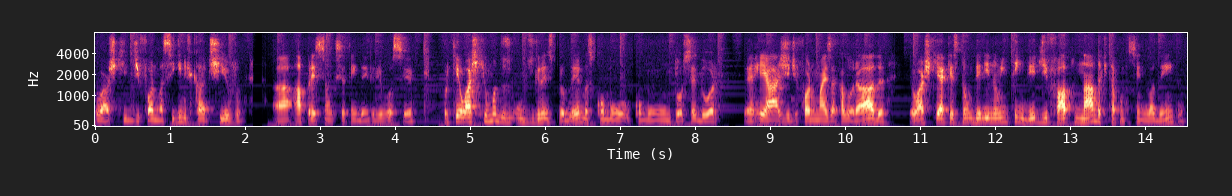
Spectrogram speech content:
eu acho que de forma significativa, a, a pressão que você tem dentro de você. Porque eu acho que dos, um dos grandes problemas, como, como um torcedor é, reage de forma mais acalorada, eu acho que é a questão dele não entender de fato nada que está acontecendo lá dentro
